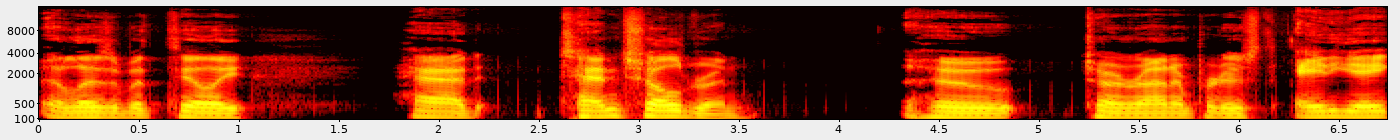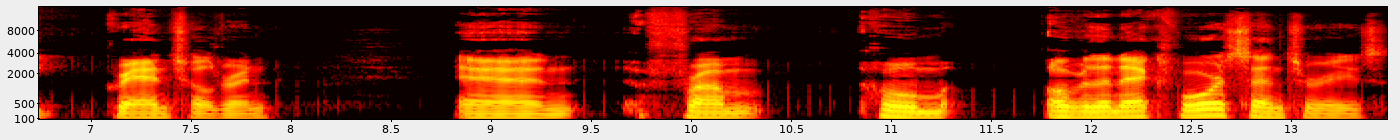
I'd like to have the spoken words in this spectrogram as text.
Elizabeth Tilley had 10 children who turned around and produced 88 grandchildren and from whom, over the next four centuries,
